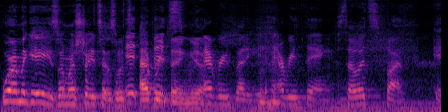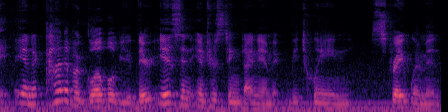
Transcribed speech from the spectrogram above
where am I gays? I'm a straight? So it's It everything. fits Yeah. everybody and everything, so it's fun. In a kind of a global view, there is an interesting dynamic between straight women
